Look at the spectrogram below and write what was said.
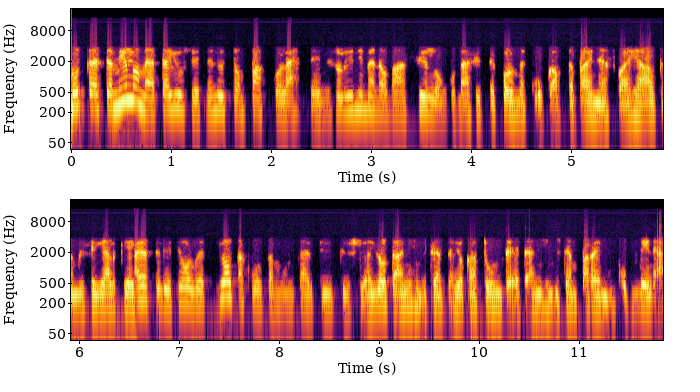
Mutta että milloin mä tajusin, että nyt on pakko lähteä, niin se oli nimenomaan silloin, kun mä sitten kolme kuukautta paineasvaiheen alkamisen jälkeen ajattelin, että joltakulta mun täytyy kysyä jotain ihmiseltä, joka tuntee tämän ihmisen paremmin kuin minä.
